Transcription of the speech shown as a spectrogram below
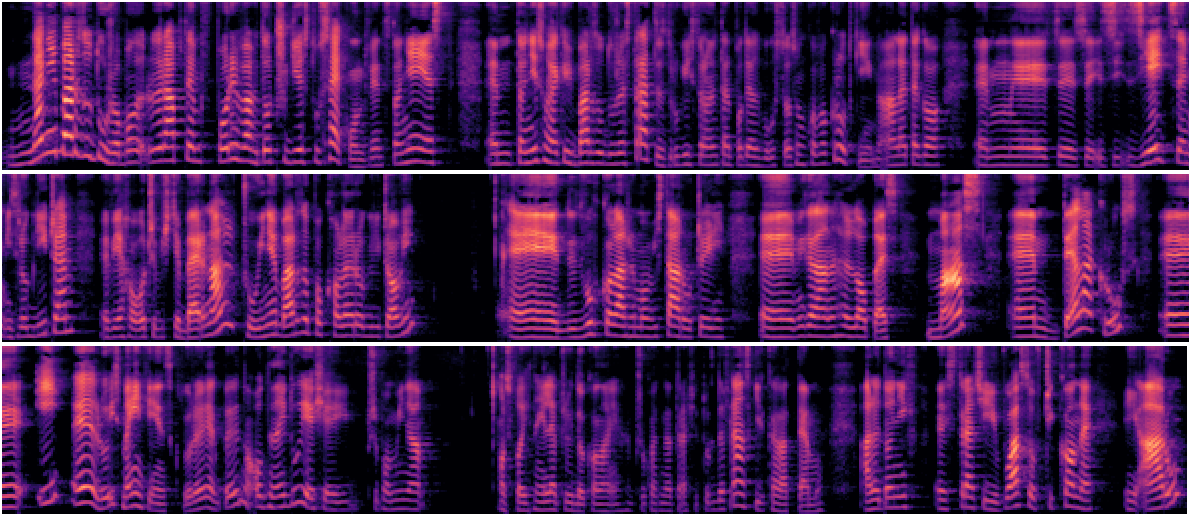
na nie bardzo dużo, bo raptem w porywach do 30 sekund, więc to nie jest, to nie są jakieś bardzo duże straty. Z drugiej strony ten podjazd był stosunkowo krótki, no ale tego z, z, z Jejcem i z Rogliczem wjechał oczywiście Bernal, czujnie bardzo po kole Rogliczowi. E, dwóch kolarzy Movistaru, czyli e, Miguel Angel Lopez, Mas, e, De La Cruz i Luis Maintins, który jakby no, odnajduje się i przypomina o swoich najlepszych dokonaniach, na przykład na trasie Tour de France kilka lat temu, ale do nich e, stracili Własow, Ciccone i Aru.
